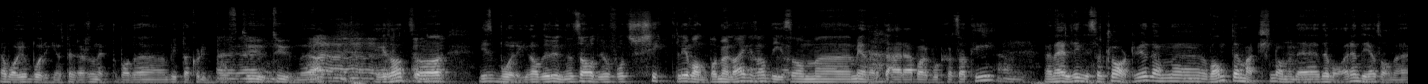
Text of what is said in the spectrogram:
Det var jo Borgen-spillere som nettopp hadde bytta klubb på Tune. ikke sant? Så hvis Borgen hadde vunnet, så hadde de jo fått skikkelig vann på mølla. ikke sant? De som uh, mener at det her er bare bortkasta tid. Men heldigvis så klarte vi den, vant den matchen. Da, men det, det var en del sånne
